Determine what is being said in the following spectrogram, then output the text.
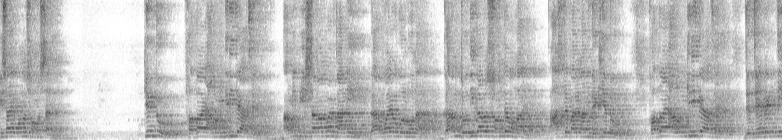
বিষয়ে কোনো সমস্যা নেই। কিন্তু ফতোয় আলমগিরিতে আছে, আমি পৃষ্ঠা নাম্বার জানি, তারপরেও বলব না। কারণ যদি কারও সন্দেহ হয়, আসতে পারেন, আমি দেখিয়ে দেবো। ফতোয় আলমগিরিতে আছে যে যে ব্যক্তি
